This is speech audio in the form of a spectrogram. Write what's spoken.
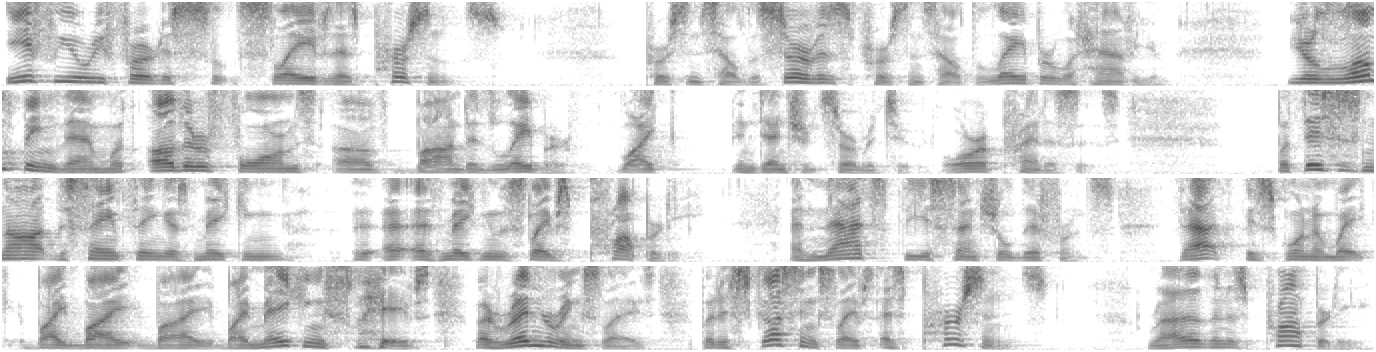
If you refer to sl- slaves as persons, persons held to service, persons held to labor, what have you, you're lumping them with other forms of bonded labor, like indentured servitude or apprentices. But this is not the same thing as making, as making the slaves property. And that's the essential difference. That is going to make, by, by, by, by making slaves, by rendering slaves, by discussing slaves as persons rather than as property,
